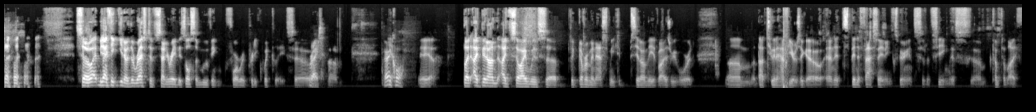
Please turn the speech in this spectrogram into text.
so, I mean, I think you know the rest of Saudi Arabia is also moving forward pretty quickly. So, right, um, very cool. Yeah, but I've been on. I so I was. Uh, the government asked me to sit on the advisory board um, about two and a half years ago, and it's been a fascinating experience, sort of seeing this um, come to life.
